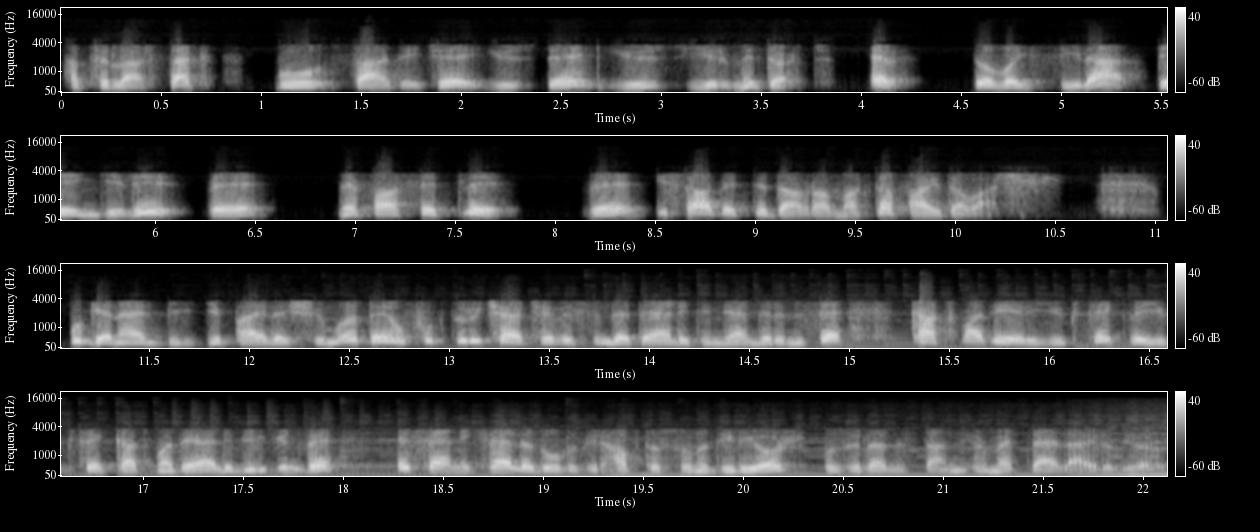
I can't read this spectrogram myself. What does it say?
hatırlarsak bu sadece %124. Evet dolayısıyla dengeli ve nefasetli ve isabetli davranmakta fayda var. Bu genel bilgi paylaşımı ve ufuk turu çerçevesinde değerli dinleyenlerimize katma değeri yüksek ve yüksek katma değerli bir gün ve esenliklerle dolu bir hafta sonu diliyor. Huzurlarınızdan hürmetlerle ayrılıyorum.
